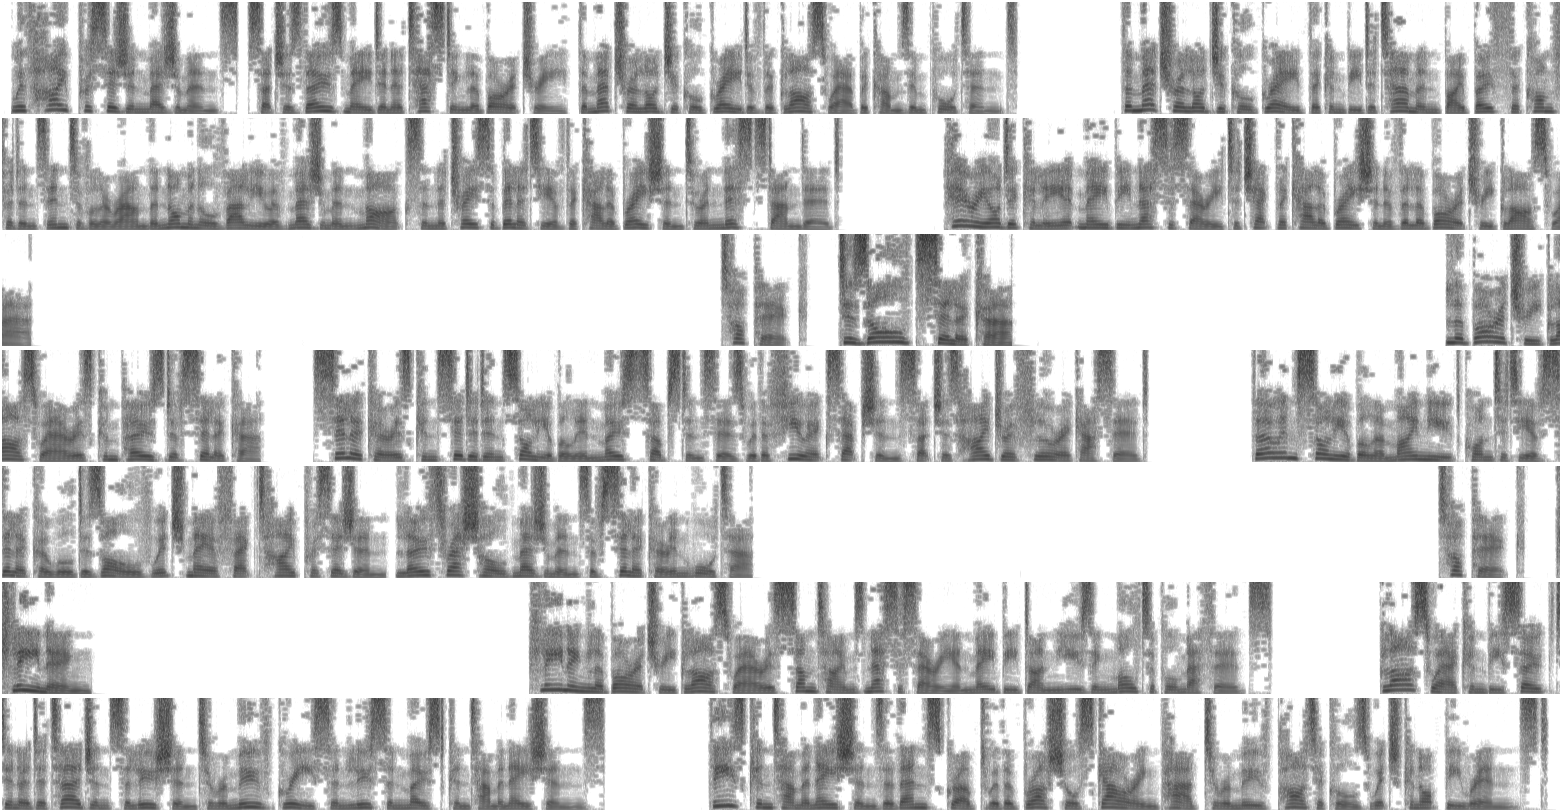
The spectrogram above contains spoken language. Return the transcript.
With high-precision measurements, such as those made in a testing laboratory, the metrological grade of the glassware becomes important. The metrological grade that can be determined by both the confidence interval around the nominal value of measurement marks and the traceability of the calibration to a NIST standard. Periodically it may be necessary to check the calibration of the laboratory glassware. Dissolved silica Laboratory glassware is composed of silica. Silica is considered insoluble in most substances with a few exceptions such as hydrofluoric acid. Though insoluble a minute quantity of silica will dissolve which may affect high precision, low threshold measurements of silica in water. Cleaning Cleaning laboratory glassware is sometimes necessary and may be done using multiple methods. Glassware can be soaked in a detergent solution to remove grease and loosen most contaminations. These contaminations are then scrubbed with a brush or scouring pad to remove particles which cannot be rinsed.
